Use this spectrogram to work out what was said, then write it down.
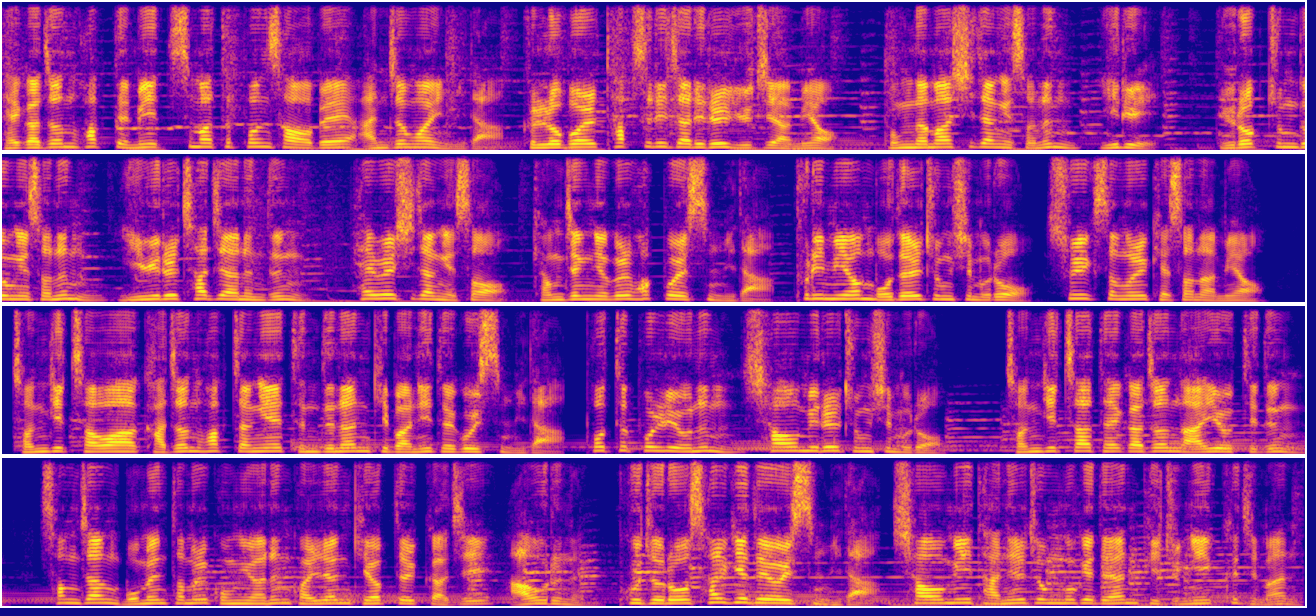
대가전 확대 및 스마트폰 사업의 안정화입니다. 글로벌 탑3 자리를 유지하며 동남아 시장에서는 1위, 유럽 중동에서는 2위를 차지하는 등 해외 시장에서 경쟁력을 확보했습니다. 프리미엄 모델 중심으로 수익성을 개선하며 전기차와 가전 확장에 든든한 기반이 되고 있습니다. 포트폴리오는 샤오미를 중심으로 전기차 대가전 IoT 등 성장 모멘텀을 공유하는 관련 기업들까지 아우르는 구조로 설계되어 있습니다. 샤오미 단일 종목에 대한 비중이 크지만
